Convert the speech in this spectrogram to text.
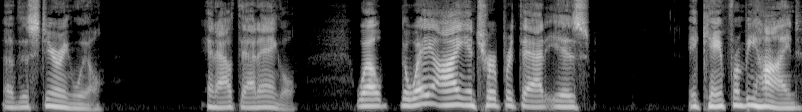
of the steering wheel and out that angle. Well, the way I interpret that is it came from behind,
